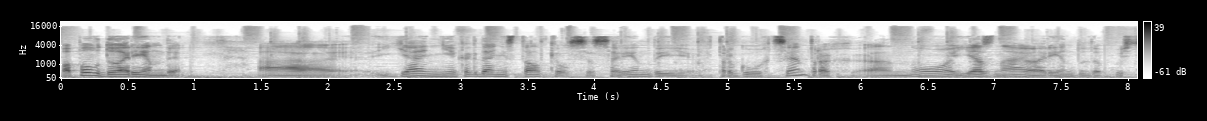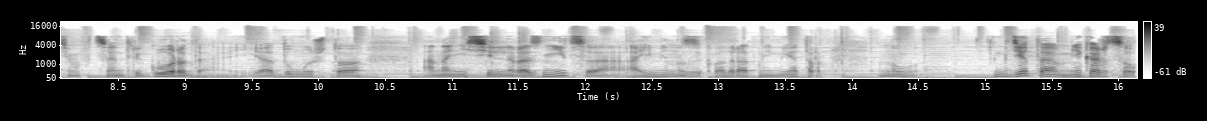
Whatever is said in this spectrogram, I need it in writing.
По поводу аренды. А, я никогда не сталкивался с арендой в торговых центрах, а, но я знаю аренду, допустим, в центре города. Я думаю, что она не сильно разнится, а именно за квадратный метр. Ну, где-то, мне кажется,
